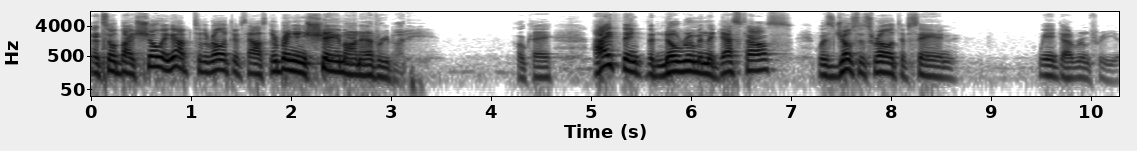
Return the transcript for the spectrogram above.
And so, by showing up to the relative's house, they're bringing shame on everybody okay? I think the no room in the guest house was Joseph's relative saying, We ain't got room for you.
